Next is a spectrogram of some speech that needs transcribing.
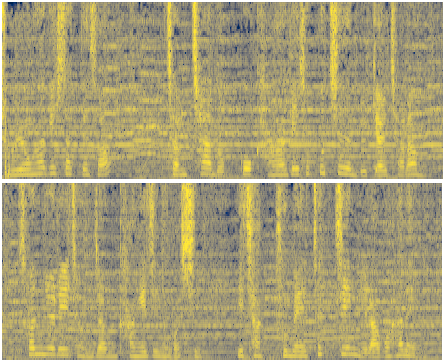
조용하게 시작돼서 점차 높고 강하게 솟구치는 물결처럼 선율이 점점 강해지는 것이 이 작품의 특징이라고 하네요.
